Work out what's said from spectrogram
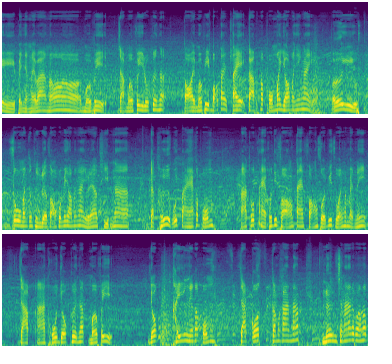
ย เป็นยังไงบ้างเนาะเมอร์ฟี่ จับเมอร์ฟี่ลุกขึ้นฮะ ต่อยเมอร์ฟี่บล็อกได้เตะกลับครับผมไม่ยอมมันง่ายๆเอ้ย สู้มันจนถึงเหลือสองคนไม่ยอมง่ายๆอยู่แล้วถีบหน้ากระทืบอุ้ยแตกครับผมอาทูแตกคนที่สองแตกสองสวยพี่สวยทำแบบนี้ จับอาทูยกขึ้นครับเมอร์ฟี่ยกทิ้งเลยครับผม จับกดกรรมการนับหนึ่งชนะหรือเปล่าครับ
